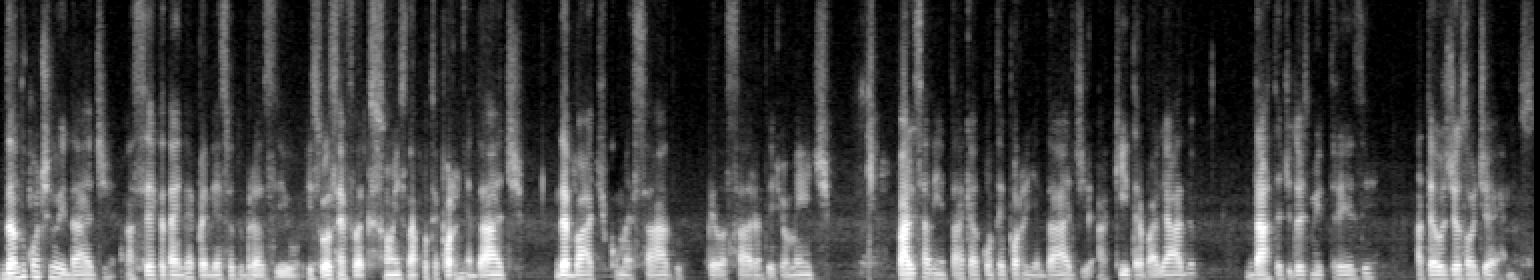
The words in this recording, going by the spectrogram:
Dando continuidade acerca da independência do Brasil e suas reflexões na contemporaneidade, debate começado pela Sara anteriormente, vale salientar que a contemporaneidade aqui trabalhada data de 2013 até os dias odiernos.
